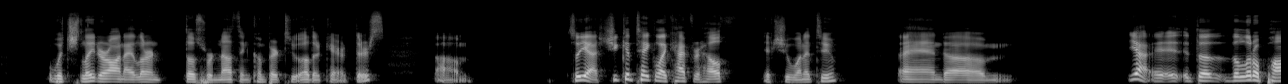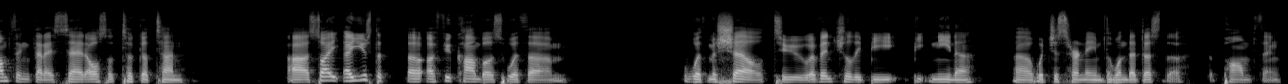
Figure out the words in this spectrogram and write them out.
Which later on I learned those were nothing compared to other characters. Um, so yeah, she could take like half your health if she wanted to, and um, yeah, it, it, the the little palm thing that I said also took a ton. Uh, so I, I used a, a, a few combos with um with Michelle to eventually beat beat Nina, uh, which is her name, the one that does the the palm thing.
